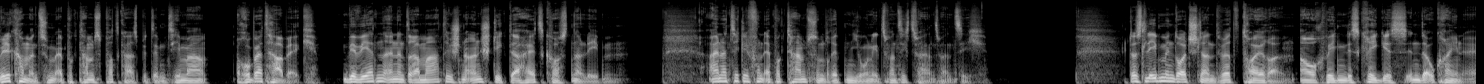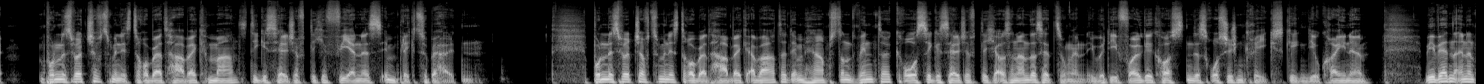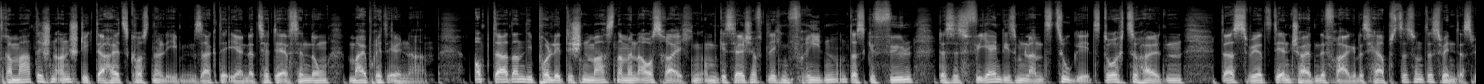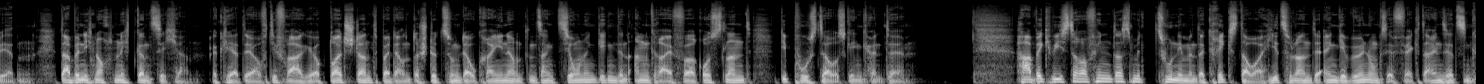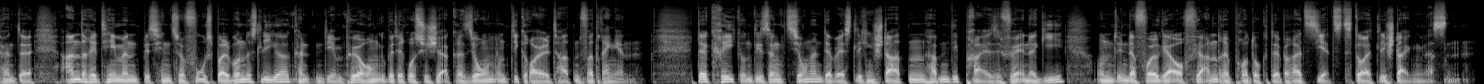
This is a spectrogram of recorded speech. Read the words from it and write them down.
Willkommen zum Epoch Times Podcast mit dem Thema Robert Habeck. Wir werden einen dramatischen Anstieg der Heizkosten erleben. Ein Artikel von Epoch Times vom 3. Juni 2022. Das Leben in Deutschland wird teurer, auch wegen des Krieges in der Ukraine. Bundeswirtschaftsminister Robert Habeck mahnt, die gesellschaftliche Fairness im Blick zu behalten. Bundeswirtschaftsminister Robert Habeck erwartet im Herbst und Winter große gesellschaftliche Auseinandersetzungen über die Folgekosten des russischen Kriegs gegen die Ukraine. Wir werden einen dramatischen Anstieg der Heizkosten erleben, sagte er in der ZDF-Sendung Maybrit Illner. Ob da dann die politischen Maßnahmen ausreichen, um gesellschaftlichen Frieden und das Gefühl, dass es fair in diesem Land zugeht, durchzuhalten, das wird die entscheidende Frage des Herbstes und des Winters werden. Da bin ich noch nicht ganz sicher, erklärte er auf die Frage, ob Deutschland bei der Unterstützung der Ukraine und den Sanktionen gegen den Angreifer Russland die Puste ausgehen könnte. Habeck wies darauf hin, dass mit zunehmender Kriegsdauer hierzulande ein Gewöhnungseffekt einsetzen könnte. Andere Themen bis hin zur Fußball-Bundesliga könnten die Empörung über die russische Aggression und die Gräueltaten verdrängen. Der Krieg und die Sanktionen der westlichen Staaten haben die Preise für Energie und in der Folge auch für andere Produkte bereits jetzt deutlich steigen lassen.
